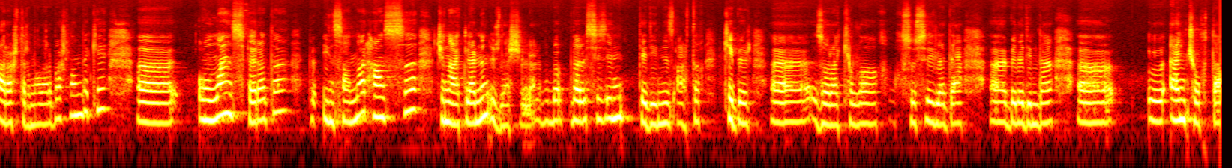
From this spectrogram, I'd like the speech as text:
araşdırmalar başlandı ki, onlayn sferada insanlar hansı cinayətlərlə üzləşirlər. Və sizin dediyiniz artıq kiber zorakılıq, xüsusilə də belə deyim də ən çox da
